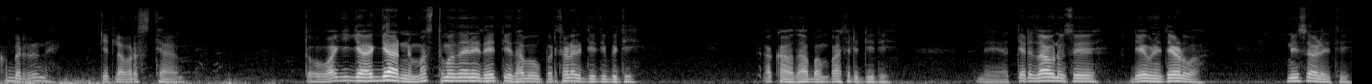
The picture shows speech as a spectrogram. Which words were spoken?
ખબર રહે ને કેટલા વર્ષ થયા એમ. તો વાગી ગયા અગિયાર ને મસ્ત મજાની રેતી ધાબા ઉપર ચડાવી દીધી બધી. આખા ધાબામાં પાથરી દીધી. ને અત્યારે જવાનું છે દેવને તેડવા, નિશાળેથી.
